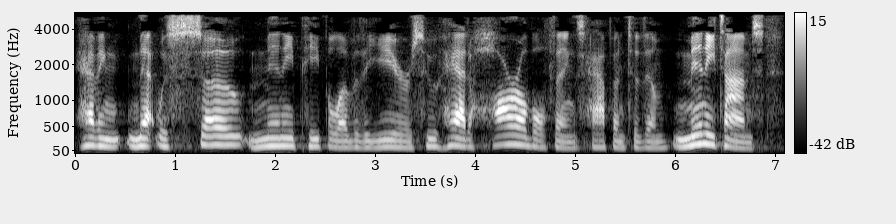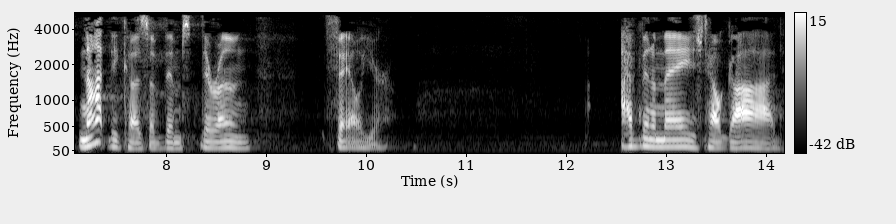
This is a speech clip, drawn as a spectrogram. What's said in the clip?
having met with so many people over the years who had horrible things happen to them, many times not because of them, their own failure. I've been amazed how God,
